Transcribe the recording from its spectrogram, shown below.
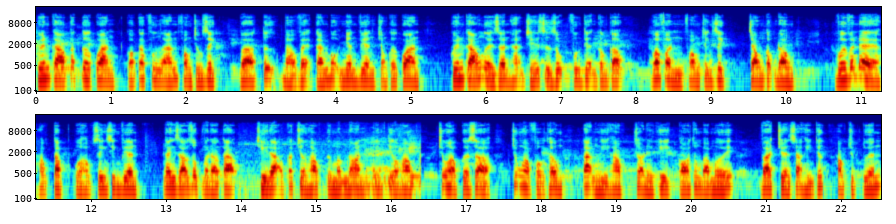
khuyến cáo các cơ quan có các phương án phòng chống dịch và tự bảo vệ cán bộ nhân viên trong cơ quan, khuyến cáo người dân hạn chế sử dụng phương tiện công cộng, góp phần phòng tránh dịch trong cộng đồng. Với vấn đề học tập của học sinh sinh viên, ngành giáo dục và đào tạo chỉ đạo các trường học từ mầm non đến tiểu học, trung học cơ sở, trung học phổ thông tạm nghỉ học cho đến khi có thông báo mới và chuyển sang hình thức học trực tuyến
